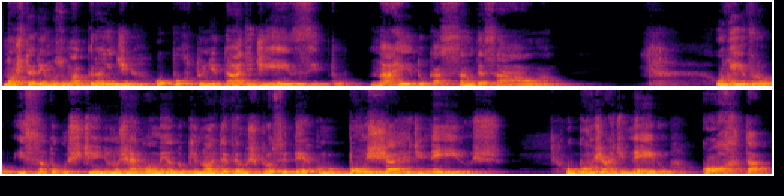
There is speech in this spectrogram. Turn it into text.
nós teremos uma grande oportunidade de êxito na reeducação dessa alma. O livro e Santo Agostinho nos recomendam que nós devemos proceder como bons jardineiros. O bom jardineiro corta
